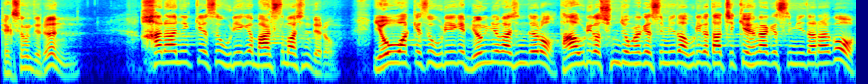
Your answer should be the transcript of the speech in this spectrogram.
백성들은 하나님께서 우리에게 말씀하신 대로 여호와께서 우리에게 명령하신 대로 다 우리가 순종하겠습니다. 우리가 다 지켜 행하겠습니다라고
